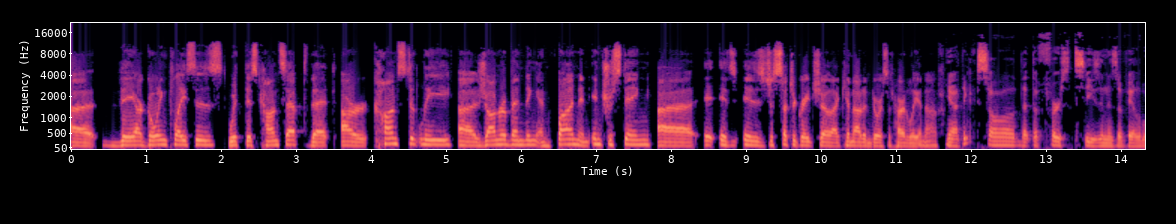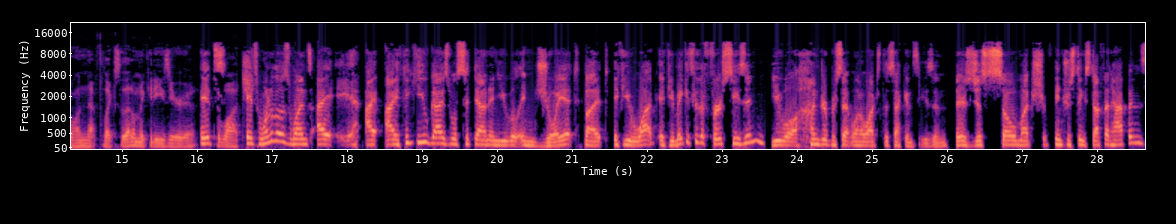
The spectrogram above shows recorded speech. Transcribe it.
Uh, they are going places with this concept that are constantly uh, genre bending and fun and interesting. Uh, it is it is just such a great show. I cannot endorse it heartily enough. Yeah, I think I saw that the first season is available on Netflix, so that'll make it easier It's to watch. It's one of those ones. I I I think you guys will sit down and you will enjoy it. But if you watch, if you make it through the first season, you will 100 percent want to watch the second season. There's just so much interesting stuff that happens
